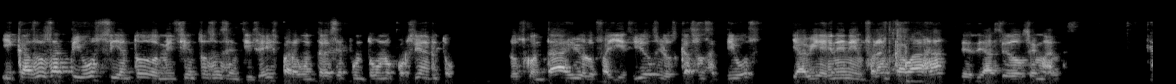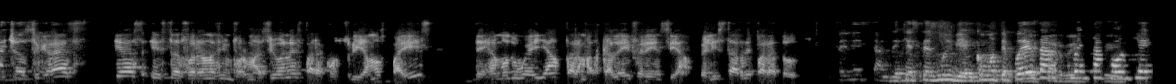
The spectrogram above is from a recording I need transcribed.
y casos activos 102.166 para un 13.1%. Los contagios, los fallecidos y los casos activos ya vienen en franca baja desde hace dos semanas. Muchas gracias. Estas fueron las informaciones para Construyamos País. Dejamos huella para marcar la diferencia. Feliz tarde para todos. Feliz tarde, que estés muy bien. Como te puedes dar cuenta, Jorge,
